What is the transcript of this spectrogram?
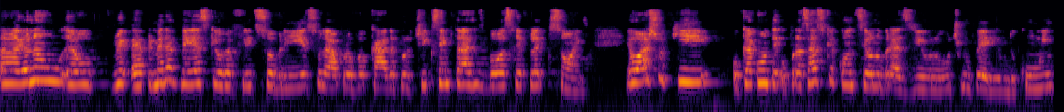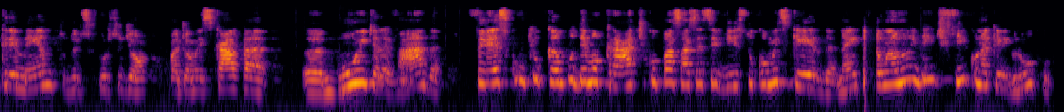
Uh, eu não, eu é a primeira vez que eu reflito sobre isso, Léo, provocada por ti, que sempre traz boas reflexões. Eu acho que o que aconte, o processo que aconteceu no Brasil no último período, com o incremento do discurso de ódio a uma escala uh, muito elevada, fez com que o campo democrático passasse a ser visto como esquerda. Né? Então, eu não identifico naquele grupo,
